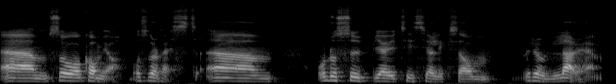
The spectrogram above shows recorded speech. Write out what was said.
Ehm, så kom jag och så var det fest. Ehm, och då super jag ju tills jag liksom rullar hem.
